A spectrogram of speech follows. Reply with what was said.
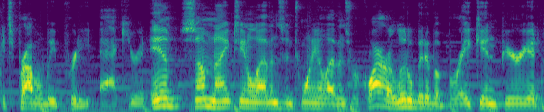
it's probably pretty accurate. And some 1911s and 2011s require a little bit of a break-in period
